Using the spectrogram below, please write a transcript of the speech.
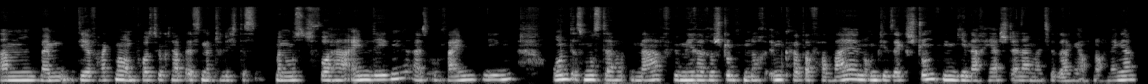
Ähm, beim Diaphragma und Postio-Club ist natürlich das, man muss es vorher einlegen, also reinlegen und es muss danach für mehrere Stunden noch im Körper verweilen, um die sechs Stunden, je nach Hersteller, manche sagen auch noch länger, länger.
